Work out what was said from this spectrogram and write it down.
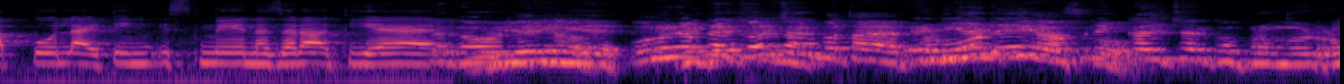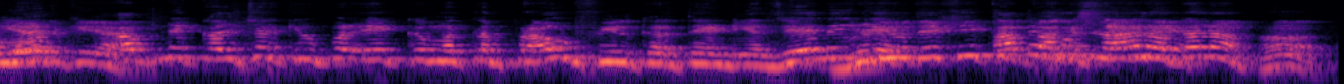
आपको लाइटिंग इसमें नज़र आती है। उन्होंने अपने कल्चर बताया प्रमोट किया अपने कल्चर को प्रमोट किया। अपने कल्चर के ऊपर एक मतलब प्राउड फील करते हैं इंडियंस ये नहीं कि अब पाकिस्तान होता ना।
